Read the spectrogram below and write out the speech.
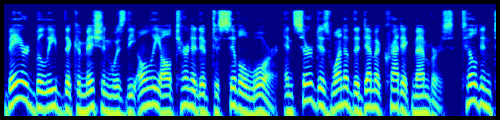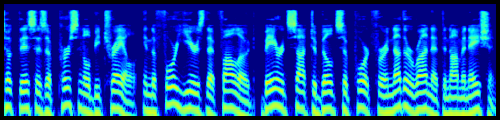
Bayard believed the commission was the only alternative to civil war, and served as one of the Democratic members. Tilden took this as a personal betrayal. In the four years that followed, Bayard sought to build support for another run at the nomination.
